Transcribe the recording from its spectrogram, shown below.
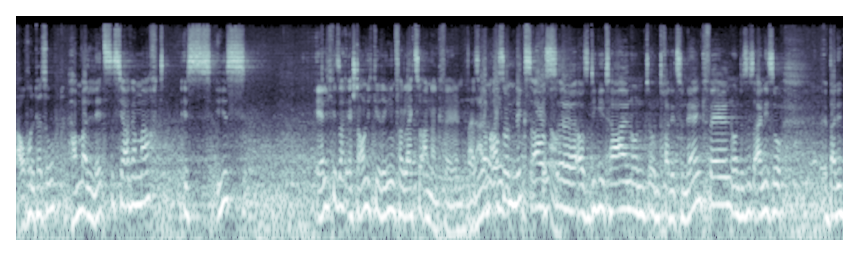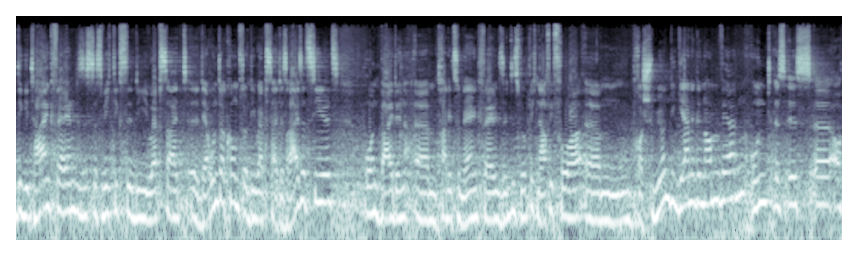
auch untersucht? Haben wir letztes Jahr gemacht. Es ist ehrlich gesagt erstaunlich gering im Vergleich zu anderen Quellen. Also wir haben auch so einen Mix aus, genau. äh, aus digitalen und, und traditionellen Quellen und es ist eigentlich so, bei den digitalen Quellen ist das Wichtigste die Website äh, der Unterkunft und die Website des Reiseziels. Und bei den ähm, traditionellen Quellen sind es wirklich nach wie vor ähm, Broschüren, die gerne genommen werden. Und es ist äh, auch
